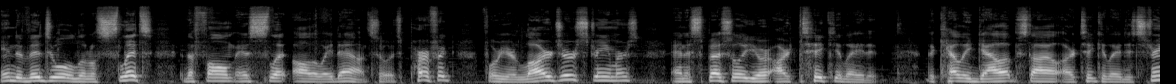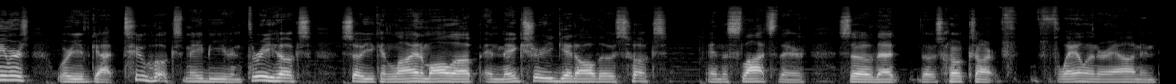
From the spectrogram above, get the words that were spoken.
individual little slits. The foam is slit all the way down. So it's perfect for your larger streamers and especially your articulated the Kelly Galloup style articulated streamers where you've got two hooks, maybe even three hooks, so you can line them all up and make sure you get all those hooks in the slots there so that those hooks aren't flailing around and,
